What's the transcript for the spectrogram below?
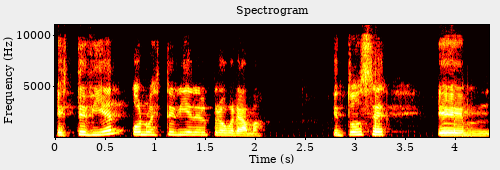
Esté bien o no esté bien el programa. Entonces, em,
